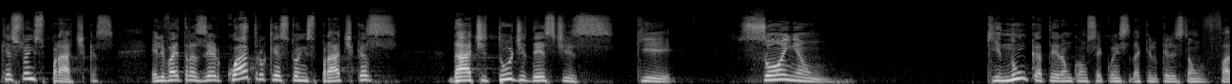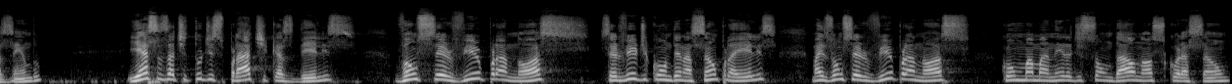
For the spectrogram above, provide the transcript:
Questões práticas. Ele vai trazer quatro questões práticas da atitude destes que sonham que nunca terão consequência daquilo que eles estão fazendo. E essas atitudes práticas deles vão servir para nós, servir de condenação para eles, mas vão servir para nós como uma maneira de sondar o nosso coração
